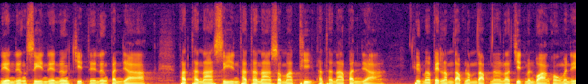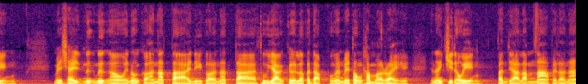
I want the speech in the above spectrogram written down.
เรียนเรื่องศีลเรียนเรื่องจิตเรียนเรื่องปัญญา พัฒนาศีล พัฒนาสมาธิพัฒนาปัญญา ขึ้นมาเป็นลำดับลำดับนะแล้วจิตมันวางของมันเอง ไม่ใช่นึกนึกเอาไอ้นั่นก็อนัตตาไอ้นี่ก็อนัตตาทุกอย่างเกิดแล้วก็ดับเพราะงั้นไม่ต้องทำอะไรนั่นคิดเอาเองปัญญาล้ำหน้าไปแล้วนะ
